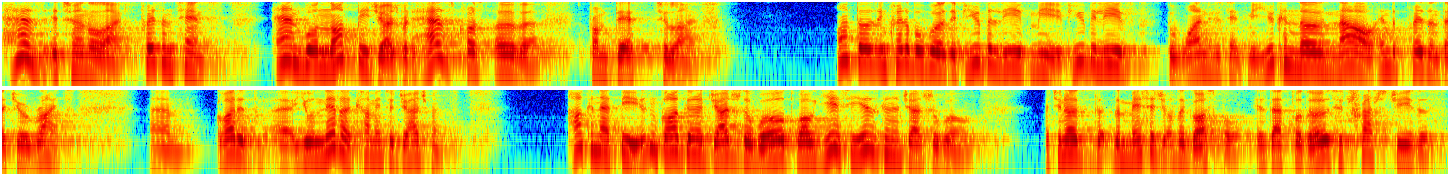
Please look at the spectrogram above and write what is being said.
has eternal life, present tense, and will not be judged, but has crossed over from death to life. Aren't those incredible words? If you believe me, if you believe the one who sent me, you can know now in the present that you're right. Um, God, uh, you'll never come into judgment. How can that be? Isn't God going to judge the world? Well, yes, He is going to judge the world. But you know, the, the message of the gospel is that for those who trust Jesus,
